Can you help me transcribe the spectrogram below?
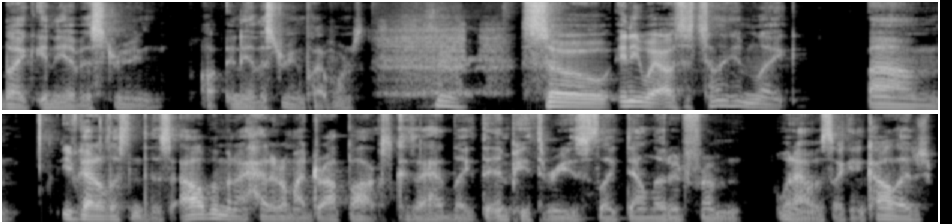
like any of his streaming uh, any of the streaming platforms. Hmm. So anyway, I was just telling him like um you've got to listen to this album and I had it on my Dropbox cuz I had like the MP3s like downloaded from when I was like in college.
